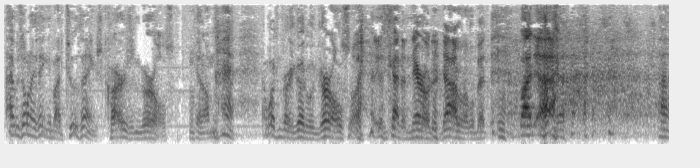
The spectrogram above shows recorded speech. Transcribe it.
I was only thinking about two things: cars and girls. You know, I wasn't very good with girls, so it kind of narrowed it down a little bit. But uh, uh,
